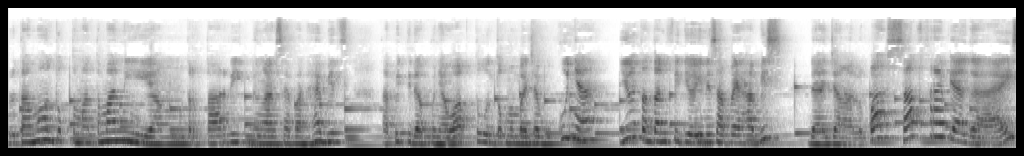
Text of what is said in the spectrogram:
Terutama untuk teman-teman nih yang tertarik dengan Seven Habits, tapi tidak punya waktu untuk membaca bukunya. Yuk tonton video ini sampai habis, dan jangan lupa subscribe ya guys!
